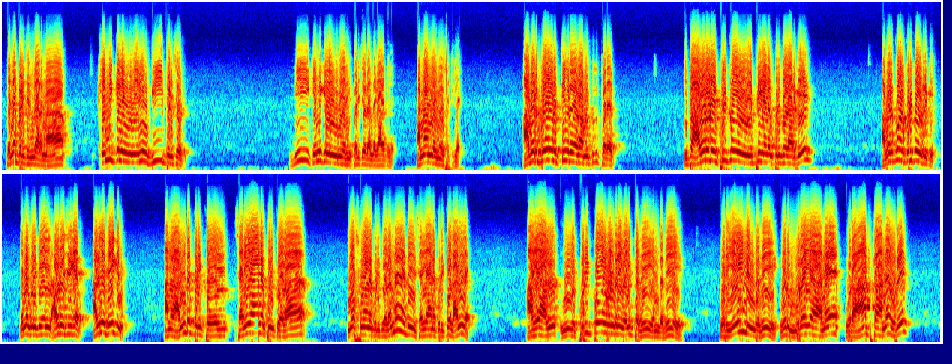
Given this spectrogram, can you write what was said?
என்ன படிச்சிருந்தாருன்னா கெமிக்கல் இன்ஜினியரிங் பிஇ படிச்சவர். பிஇ கெமிக்கல் இன்ஜினியரிங் படித்தவர் அந்த காலத்துல. அண்ணாமலை யூனிவர்சிட்டியில் அவர் போய் ஒரு தீவிரவாத அமைப்புக்கு போறார். இப்ப அவருடைய குறிக்கோள் எப்படியான குறிக்கோளா இருக்கு? அவருக்கும் ஒரு குறிக்கோள் இருக்கு. என்ன குறிக்கோள்? அவர் வச்சிருக்காரு. அதுல ஜெயிக்கணும். ஆனால் அந்த குறிக்கோள் சரியான குறிக்கோளா? மோசமான குறிக்கோள்னா அது சரியான குறிக்கோள் அல்ல. ஆகையால் நீங்க குறிக்கோள் ஒன்றை வைப்பது என்பது ஒரு எய்ம் என்பது ஒரு முறையான ஒரு ஆப்டான ஒரு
